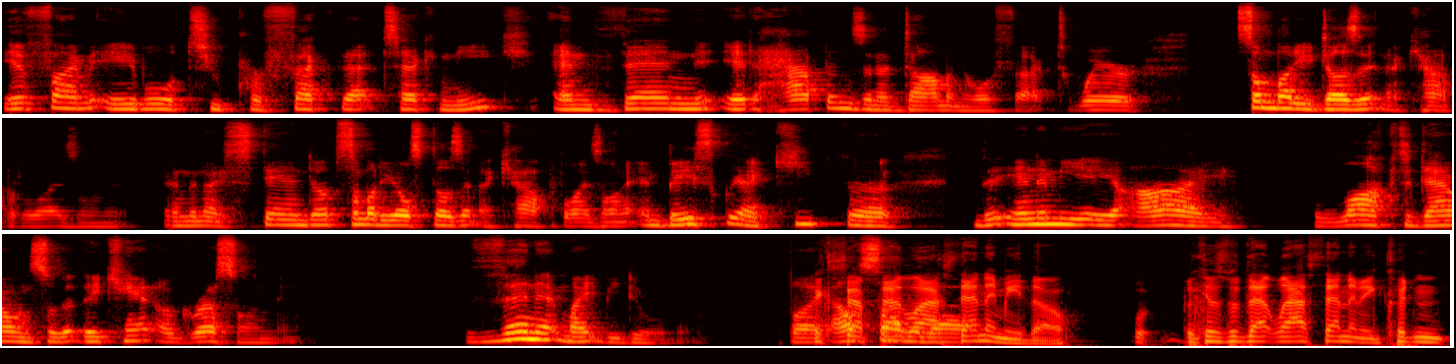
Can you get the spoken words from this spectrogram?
if I'm able to perfect that technique, and then it happens in a domino effect where somebody does it and I capitalize on it. And then I stand up, somebody else does it and I capitalize on it. And basically I keep the the enemy AI locked down so that they can't aggress on me. Then it might be doable. But except that last that, enemy though. Because with that last enemy, couldn't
